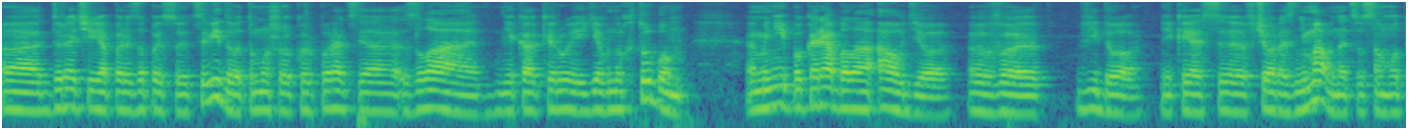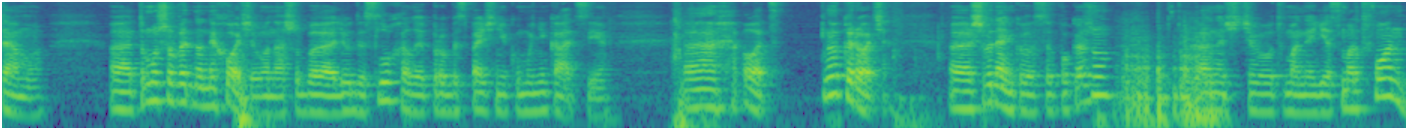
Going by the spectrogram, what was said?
Е, До речі, я перезаписую це відео, тому що корпорація зла, яка керує Євнухтубом, е, мені покарябала аудіо в відео, яке я вчора знімав на цю саму тему. Е, Тому що, видно, не хоче вона, щоб люди слухали про безпечні комунікації. Е, От. Ну, коротше, е, швиденько все покажу. Е, Значить, от в мене є смартфон,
